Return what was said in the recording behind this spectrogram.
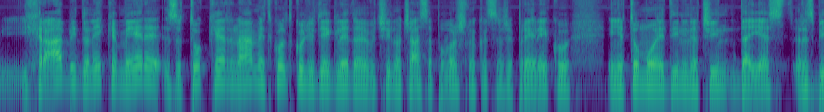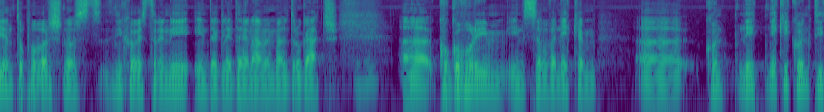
jih rabi do neke mere, zato ker name tako, tako ljudje gledajo večino časa površno, kot sem že prej rekel, in je to moj edini način, da jaz razbijem to površnost z njihove strani in da gledajo name mal drugače. Uh, ko govorim in sem v nekem, uh, kont, ne, neki konti,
